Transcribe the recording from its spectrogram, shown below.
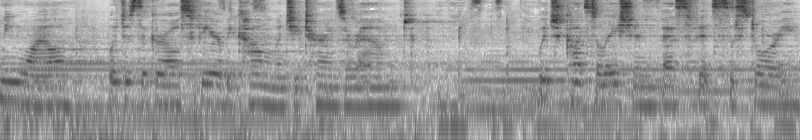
Meanwhile, what does the girl's fear become when she turns around? Which constellation best fits the story?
